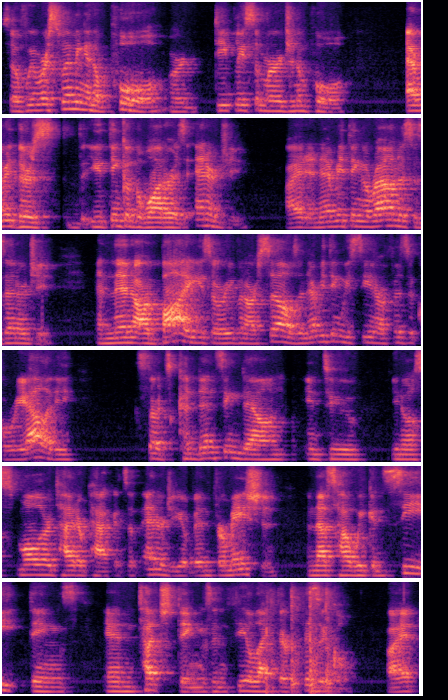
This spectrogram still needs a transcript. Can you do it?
So if we were swimming in a pool or deeply submerged in a pool, every there's you think of the water as energy, right? And everything around us is energy. And then our bodies or even ourselves and everything we see in our physical reality starts condensing down into, you know, smaller, tighter packets of energy, of information. And that's how we can see things and touch things and feel like they're physical, right?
